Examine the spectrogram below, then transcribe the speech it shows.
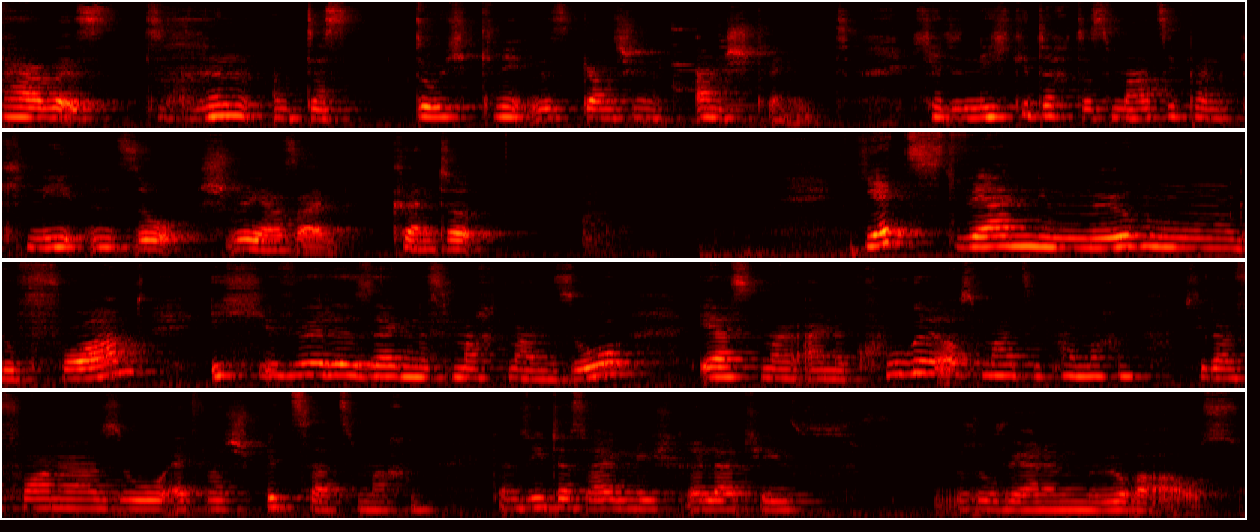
Lebensmittelfarbe ist drin und das Durchkneten ist ganz schön anstrengend. Ich hätte nicht gedacht, dass Marzipan kneten so schwer sein könnte. Jetzt werden die Möhren geformt. Ich würde sagen, das macht man so. Erstmal eine Kugel aus Marzipan machen, sie dann vorne so etwas spitzer zu machen. Dann sieht das eigentlich relativ so wie eine Möhre aus.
